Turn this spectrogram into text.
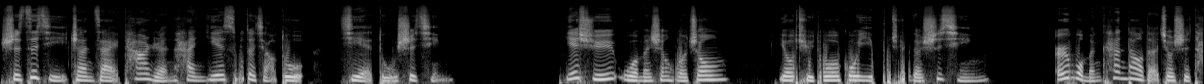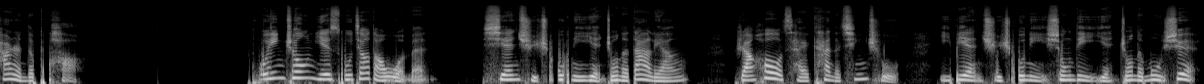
使自己站在他人和耶稣的角度。解读事情，也许我们生活中有许多过意不去的事情，而我们看到的就是他人的不好。福音中，耶稣教导我们：先取出你眼中的大梁，然后才看得清楚，以便取出你兄弟眼中的木屑。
